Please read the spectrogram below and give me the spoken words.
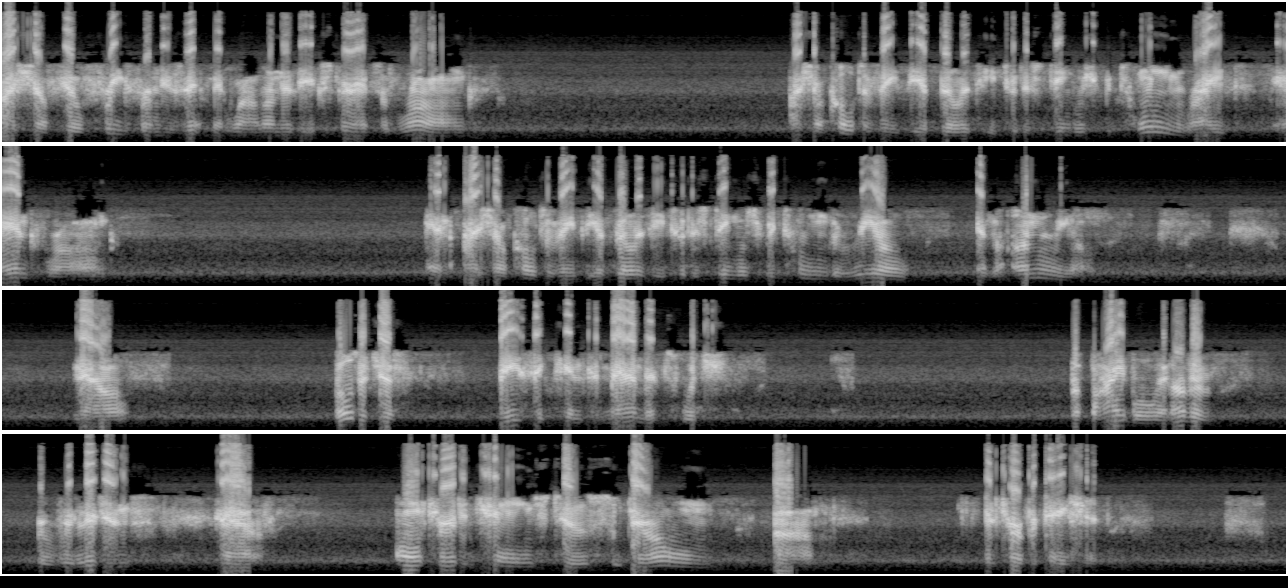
I shall feel free from resentment while under the experience of wrong. Shall cultivate the ability to distinguish between right and wrong. And I shall cultivate the ability to distinguish between the real and the unreal. Now, those are just basic Ten Commandments, which the Bible and other religions have altered and changed to suit their own um, interpretation.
